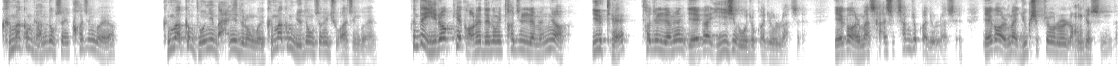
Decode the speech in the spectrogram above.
그만큼 변동성이 커진 거예요. 그만큼 돈이 많이 들어온 거예요. 그만큼 유동성이 좋아진 거예요. 근데 이렇게 거래대금이 터지려면요. 이렇게 터지려면 얘가 25조까지 올랐어요. 얘가 얼마 43조까지 올랐어요. 얘가 얼마 60조를 넘겼습니다.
